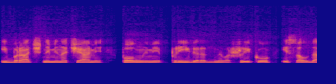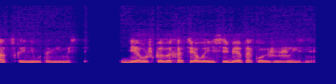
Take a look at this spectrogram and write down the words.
и брачными ночами, полными пригородного шику и солдатской неутомимости. Девушка захотела и себе такой же жизни.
